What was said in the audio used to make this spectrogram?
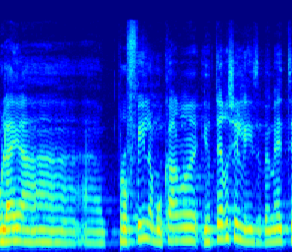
אולי הפרופיל המוכר יותר שלי זה באמת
